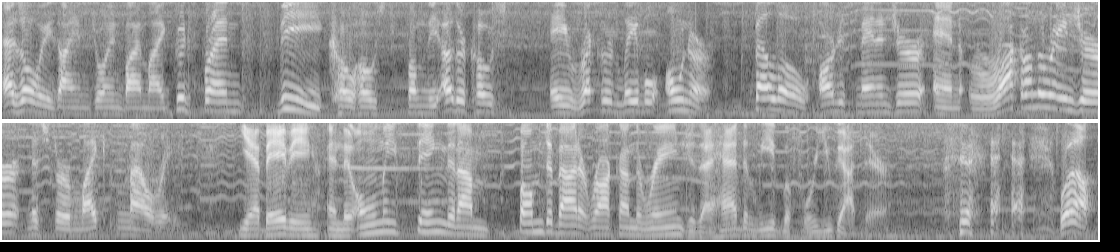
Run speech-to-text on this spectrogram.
As always, I am joined by my good friend, the co host from the other coast, a record label owner, fellow artist manager, and rock on the ranger, Mr. Mike Mowery. Yeah, baby. And the only thing that I'm bummed about at Rock on the Range is I had to leave before you got there. well,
